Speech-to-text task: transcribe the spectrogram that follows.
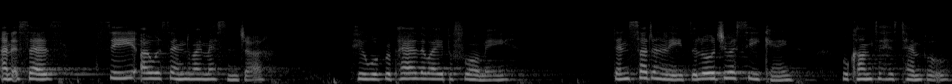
and it says, "See, I will send my messenger, who will prepare the way before me. Then suddenly the Lord you are seeking will come to his temple."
